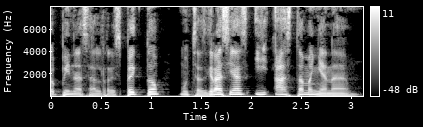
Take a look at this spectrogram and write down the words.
opinas al respecto. Muchas gracias y hasta mañana.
